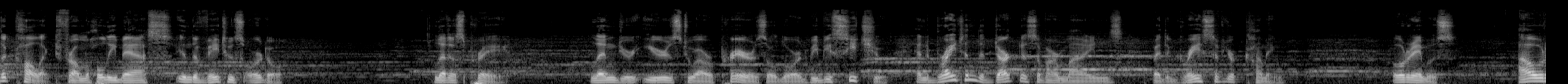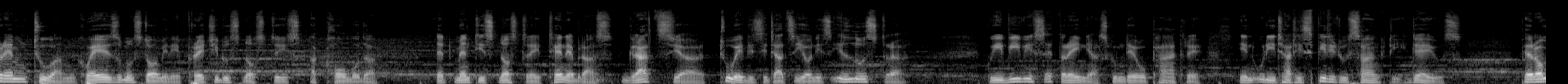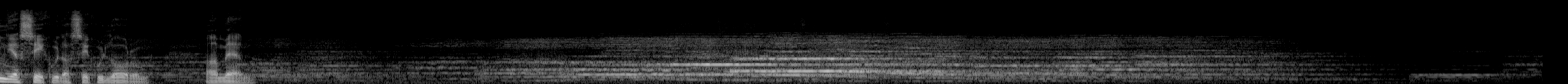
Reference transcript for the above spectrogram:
the collect from Holy Mass in the Vetus Ordo. Let us pray. Lend your ears to our prayers, O Lord, we beseech you, and brighten the darkness of our minds by the grace of your coming. Oremus. Aurem tuam quesumus Domine precibus nostris accommoda, et mentis nostre tenebras gratia tue visitationis illustra qui vivis et regnas cum Deo Patre, in unitate Spiritu Sancti, Deus, per omnia saecula saeculorum. Amen.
